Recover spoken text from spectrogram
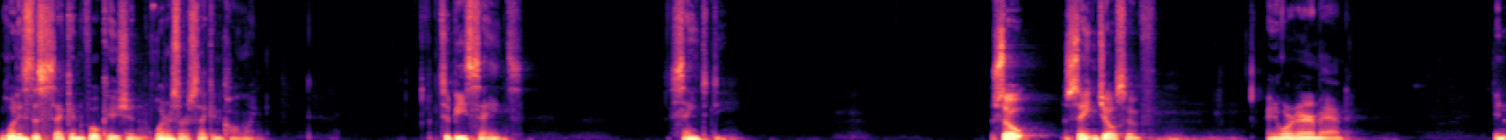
What is the second vocation? What is our second calling? To be saints. Sanctity. So, Saint Joseph, an ordinary man, an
